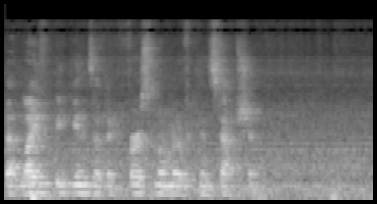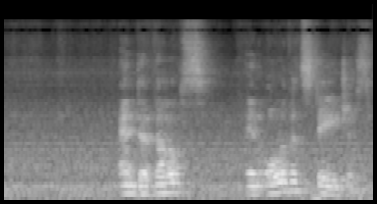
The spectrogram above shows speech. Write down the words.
That life begins at the first moment of conception and develops in all of its stages.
